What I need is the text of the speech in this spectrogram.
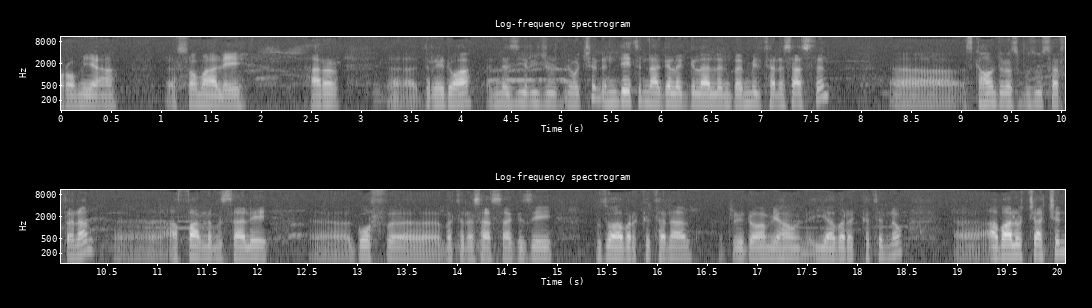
ኦሮሚያ፣ ሶማሌ፣ ሀረር፣ ድሬዳዋ እነዚህ ሪጅኖችን እንዴት እናገለግላለን በሚል ተነሳስተን እስካሁን ድረስ ብዙ ሰርተናል። አፋር ለምሳሌ ጎርፍ በተነሳሳ ጊዜ ብዙ አበርክተናል። ድሬዳዋም ያሁን እያበረከትን ነው። አባሎቻችን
